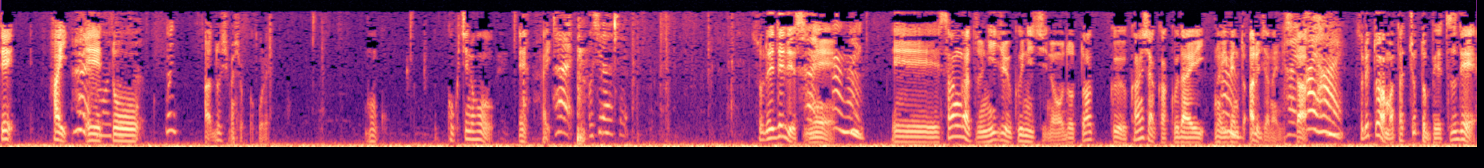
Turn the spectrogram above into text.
で、はい、はいえっ、ともう、もうあ、どうしましょうか、これ。もうこ、告知の方、え、はい。はい。お知らせ。それでですね、うんうん。えー、3月29日のドットアック感謝拡大のイベントあるじゃないですか。はいはい。それとはまたちょっと別で、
